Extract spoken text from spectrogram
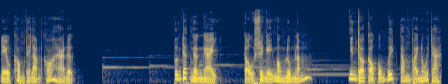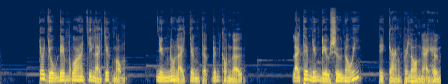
Đều không thể làm khó Hạ được. Phương rất ngần ngại, Cậu suy nghĩ mong lung lắm. Nhưng rồi cậu cũng quyết tâm phải nói ra. Cho dù đêm qua chỉ là giấc mộng, Nhưng nó lại chân thực đến không ngờ. Lại thêm những điều sư nói Thì càng phải lo ngại hơn.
